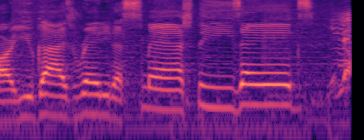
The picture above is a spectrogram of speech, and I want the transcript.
Are you guys ready to smash these eggs? Yeah.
